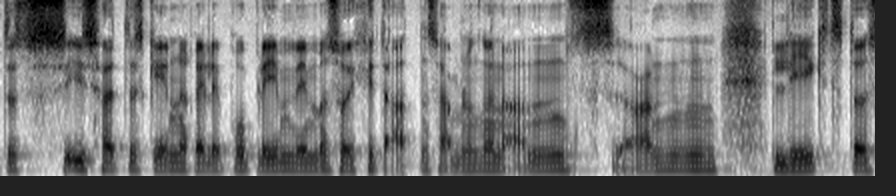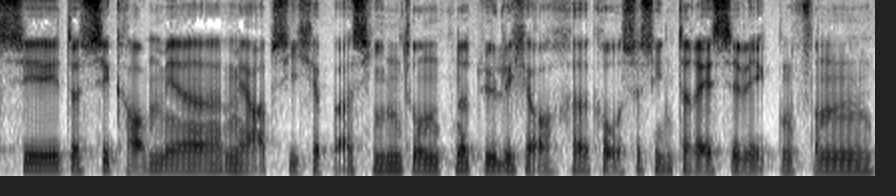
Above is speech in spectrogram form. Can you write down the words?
das ist halt das generelle Problem, wenn man solche Datensammlungen an, an legt, dass sie, dass sie kaum mehr, mehr absicherbar sind und natürlich auch ein großes Interesse wecken von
